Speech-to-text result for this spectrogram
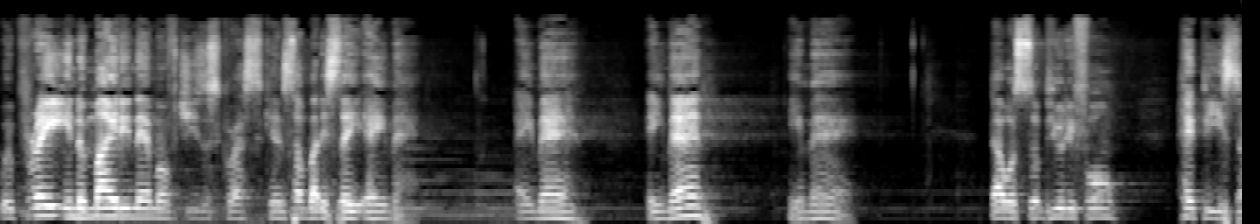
We pray in the mighty name of Jesus Christ. Can somebody say amen? Amen. Amen. Amen. That was so beautiful. Happy Easter.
